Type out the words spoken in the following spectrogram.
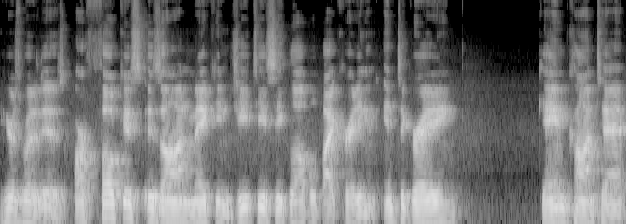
here's what it is. Our focus is on making GTC global by creating and integrating game content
